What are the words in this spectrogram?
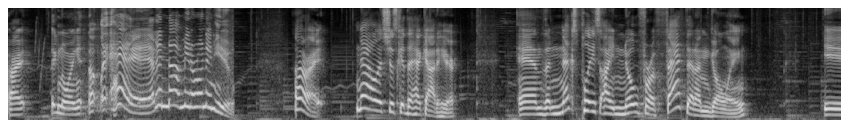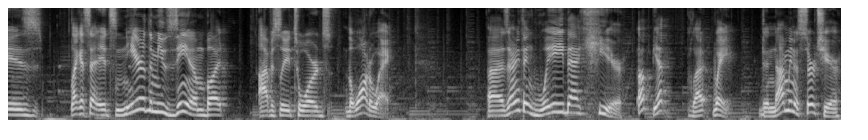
All right, ignoring it. Oh, hey, I did not mean to run into you. All right, now let's just get the heck out of here. And the next place I know for a fact that I'm going is, like I said, it's near the museum, but obviously towards the waterway. Uh, is there anything way back here? Oh, yep. Glad. Wait, did not mean to search here.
